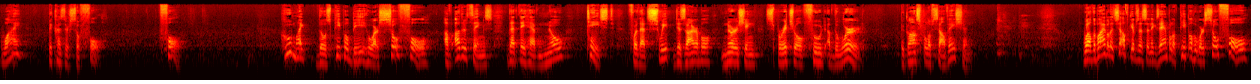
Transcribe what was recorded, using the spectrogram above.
why? Because they're so full. Full. Who might those people be who are so full of other things that they have no taste for that sweet, desirable, nourishing, spiritual food of the Word, the gospel of salvation. Well, the Bible itself gives us an example of people who were so full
